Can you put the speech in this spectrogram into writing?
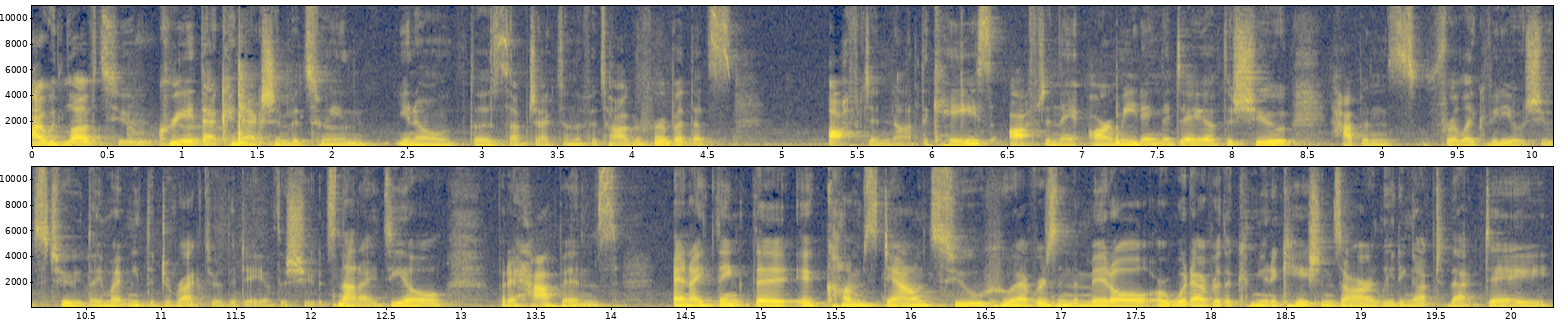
I would love to create that connection between, you know, the subject and the photographer, but that's often not the case. Often they are meeting the day of the shoot. Happens for like video shoots too. They might meet the director the day of the shoot. It's not ideal, but it happens. And I think that it comes down to whoever's in the middle or whatever the communications are leading up to that day,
